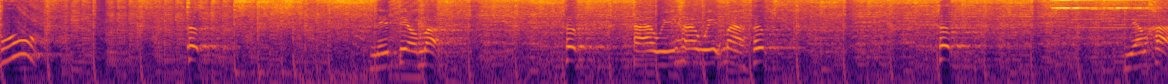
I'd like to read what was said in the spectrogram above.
ฮู้ฮึบนิดเดียวมาฮึบห้าวิห้าวิมาฮึบฮึบเยี่ยมค่ะ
